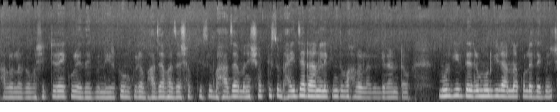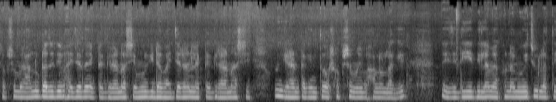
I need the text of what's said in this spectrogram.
ভালো লাগে, অবশ্যই ট্রাই করে দেখবেন, এরকম করে ভাজা ভাজা সব কিছু ভাজা মানে সব কিছু ভাইজা রানলে কিন্তু ভালো লাগে গ্রানটাও। মুরগির মুরগি রান্না করলে দেখবেন সবসময় আলুটা যদি ভাইজা দেন একটা গ্রান আসে, মুরগিটা ভাইজা রানলে একটা গ্রান আসে, ওই গ্রানটা কিন্তু সবসময় ভালো লাগে। এই যে দিয়ে দিলাম, এখন আমি ওই চুলাতে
